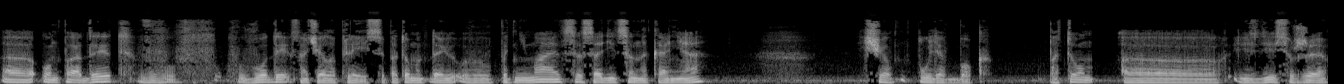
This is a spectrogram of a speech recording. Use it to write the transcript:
А, он падает в, в воды сначала Плейсы, потом он поднимается, садится на коня, еще пуля в бок. Потом и здесь уже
